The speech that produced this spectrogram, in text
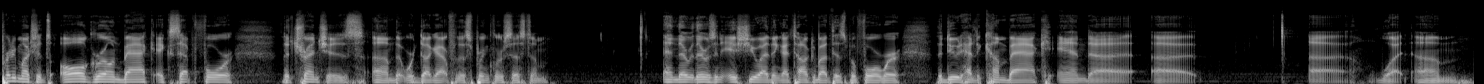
pretty much it's all grown back except for the trenches um, that were dug out for the sprinkler system and there, there was an issue. I think I talked about this before, where the dude had to come back and uh, uh, uh, what um,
